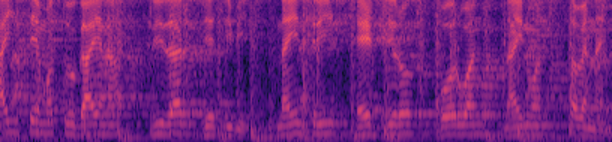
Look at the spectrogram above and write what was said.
ಸಾಹಿತ್ಯ ಮತ್ತು ಗಾಯನ Sridhar JCB nine three eight zero four one nine one seven nine.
